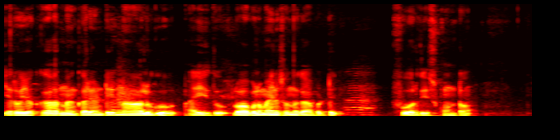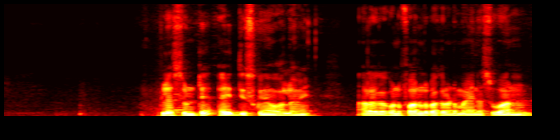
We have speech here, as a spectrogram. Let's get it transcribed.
ఇరవై యొక్క కారణాంకాలు ఏంటి? నాలుగు ఐదు. లోపల మైనస్ ఉంది కాబట్టి ఫోర్ తీసుకుంటాం. ప్లస్ ఉంటే ఐదు తీసుకునే వాళ్ళమే. అలా కాకుండా ఫార్ములా ప్రకారం అంటే minus one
